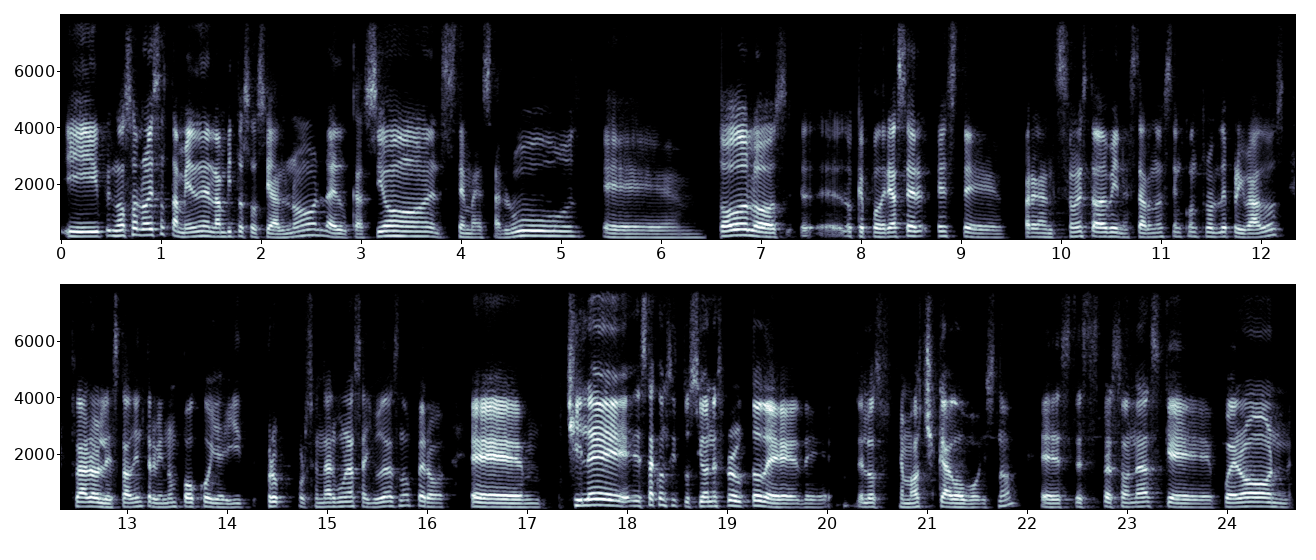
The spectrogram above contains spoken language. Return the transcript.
Y pues, no solo eso, también en el ámbito social, ¿no? La educación, el sistema de salud, eh, todo los, eh, lo que podría ser este, para garantizar un estado de bienestar, no está en control de privados. Claro, el Estado interviene un poco y ahí proporciona algunas ayudas, ¿no? Pero eh, Chile, esta constitución es producto de, de, de, los llamados Chicago Boys, ¿no? Este, estas personas que fueron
